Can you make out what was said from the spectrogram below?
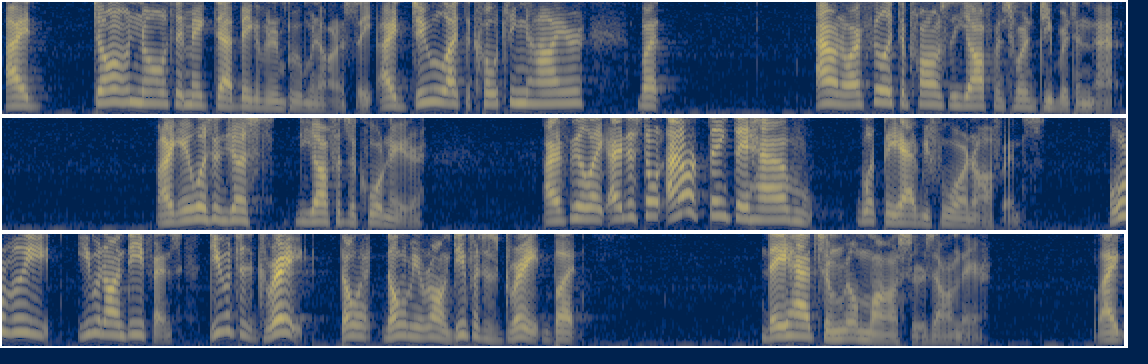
I don't know if they make that big of an improvement, honestly. I do like the coaching hire, but I don't know. I feel like the problems of the offense went deeper than that. Like it wasn't just the offensive coordinator. I feel like I just don't. I don't think they have what they had before on offense, or really even on defense. Defense is great. Don't don't get me wrong. Defense is great, but they had some real monsters on there, like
